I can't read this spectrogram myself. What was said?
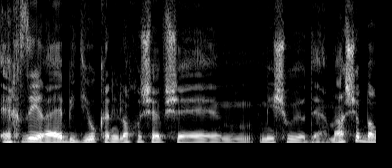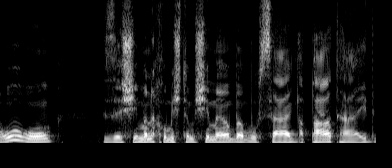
איך זה ייראה בדיוק, אני לא חושב שמישהו יודע. מה שברור הוא, זה שאם אנחנו משתמשים היום במושג אפרטהייד,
